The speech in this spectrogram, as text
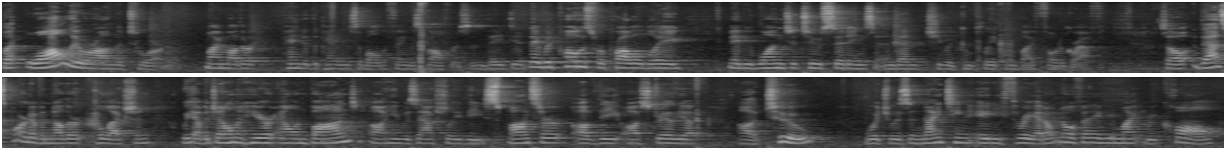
But while they were on the tour, my mother painted the paintings of all the famous golfers, and they did. They would pose for probably maybe one to two sittings, and then she would complete them by photograph. So that's part of another collection. We have a gentleman here, Alan Bond. Uh, he was actually the sponsor of the Australia uh, 2, which was in 1983. I don't know if any of you might recall,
